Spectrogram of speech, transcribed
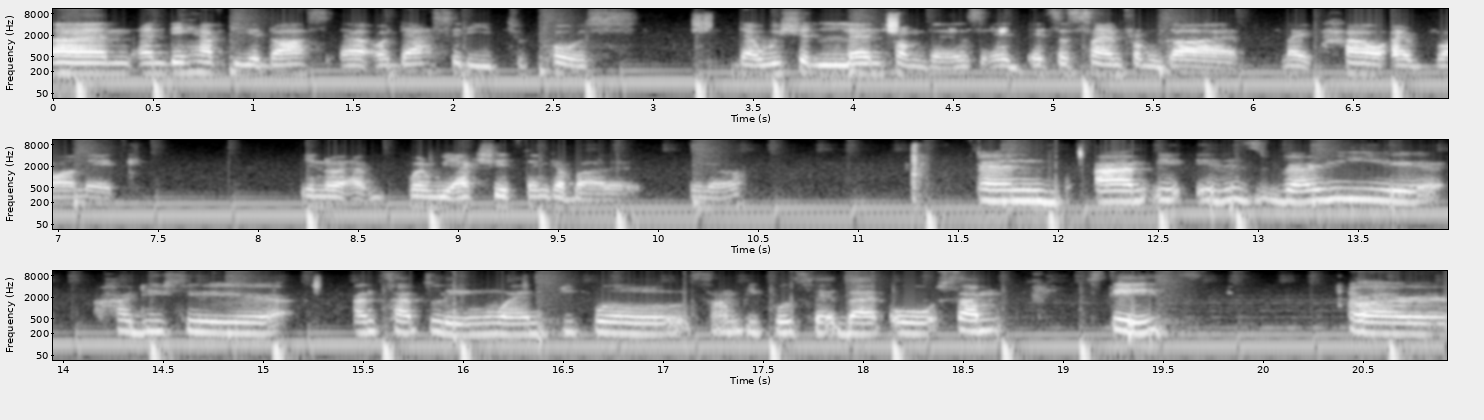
and and they have the audac- uh, audacity to post that we should learn from this. It, it's a sign from God. Like how ironic, you know, when we actually think about it. You know. And um, it, it is very how do you say unsettling when people some people said that or some states are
